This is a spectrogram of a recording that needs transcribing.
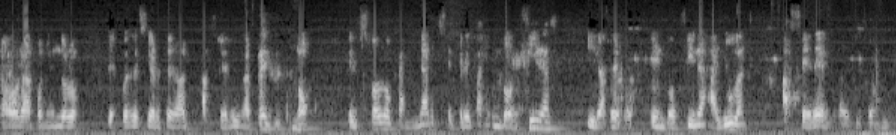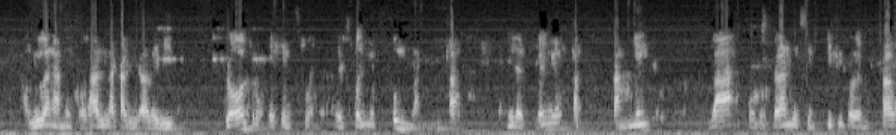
ahora poniéndolo después de cierta edad a hacer un atlético. No, el solo caminar secreta endorfinas y las endorfinas ayudan a ceder la decisión, ayudan a mejorar la calidad de vida. Lo otro es el sueño, el sueño es fundamental. y el sueño también ya por los grandes científicos demostrado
